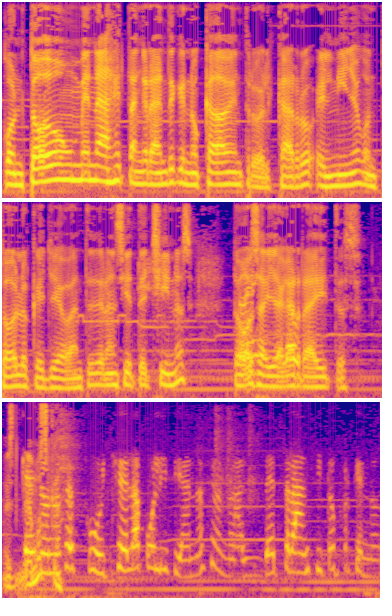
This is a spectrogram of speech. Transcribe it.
con todo un menaje tan grande que no cabe dentro del carro el niño con todo lo que lleva. Antes eran siete chinos, todos ahí agarraditos. Que no nos escuche la Policía Nacional de Tránsito porque nos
